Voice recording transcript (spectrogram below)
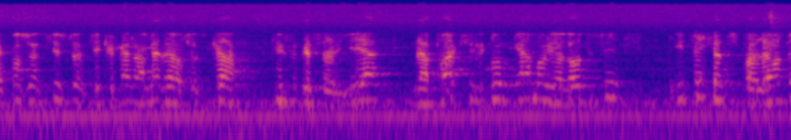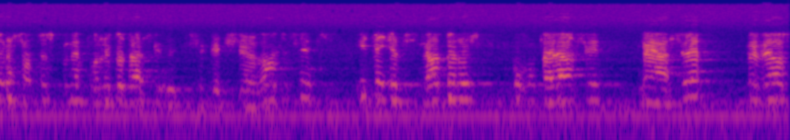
εφόσον ισχύσουν συγκεκριμένα μέτρα ουσιαστικά στην εξεργία, να υπάρξει λοιπόν μια μοριοδότηση είτε για τους παλαιότερους, αυτούς που είναι πολύ κοντά στην συντεξιοδότηση, είτε για τους νεότερου που έχουν περάσει με ΑΣΕΠ. Βεβαίως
